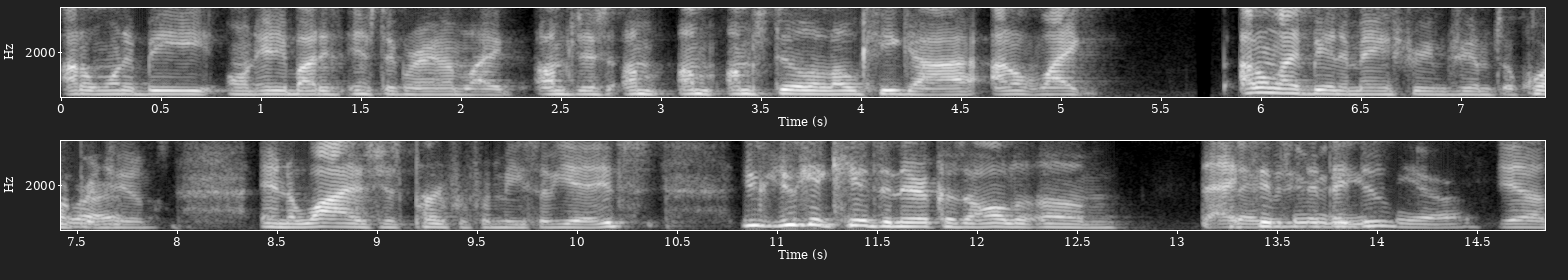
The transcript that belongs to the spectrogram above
I don't want to be on anybody's Instagram. Like I'm just I'm I'm I'm still a low key guy. I don't like I don't like being in mainstream gyms or corporate Right. gyms. And the Y is just perfect for me. So yeah, it's you you get kids in there because all the um the The activities, that they do. Yeah. Yeah,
